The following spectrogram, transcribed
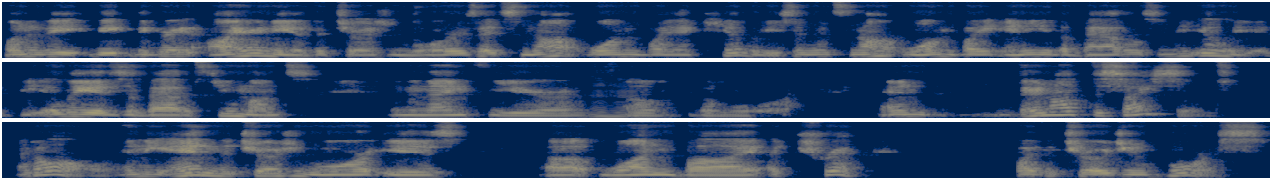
One of the, the, the, great irony of the Trojan War is that it's not won by Achilles and it's not won by any of the battles in the Iliad. The Iliad is about a few months in the ninth year mm-hmm. of the war. And they're not decisive at all. In the end, the Trojan War is uh, won by a trick, by the Trojan horse.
